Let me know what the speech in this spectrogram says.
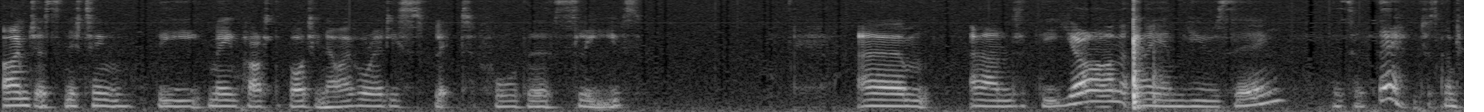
I'm just knitting the main part of the body now. I've already split for the sleeves. Um, and the yarn I am using is over there. I'm just going to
